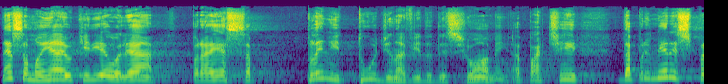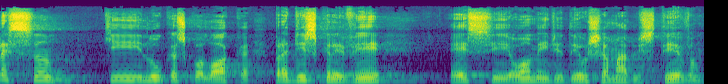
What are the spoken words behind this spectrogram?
Nessa manhã eu queria olhar para essa plenitude na vida desse homem a partir da primeira expressão que Lucas coloca para descrever esse homem de Deus chamado Estevão.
